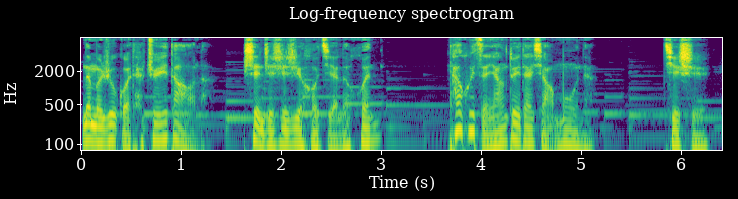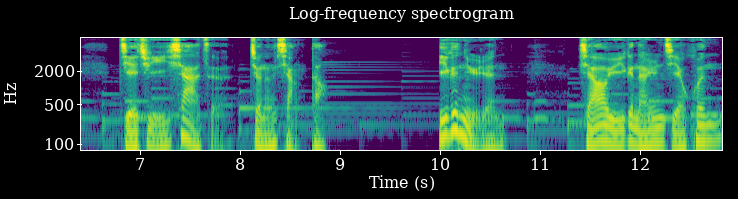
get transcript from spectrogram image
那么，如果他追到了，甚至是日后结了婚，他会怎样对待小木呢？其实，结局一下子就能想到。一个女人想要与一个男人结婚，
